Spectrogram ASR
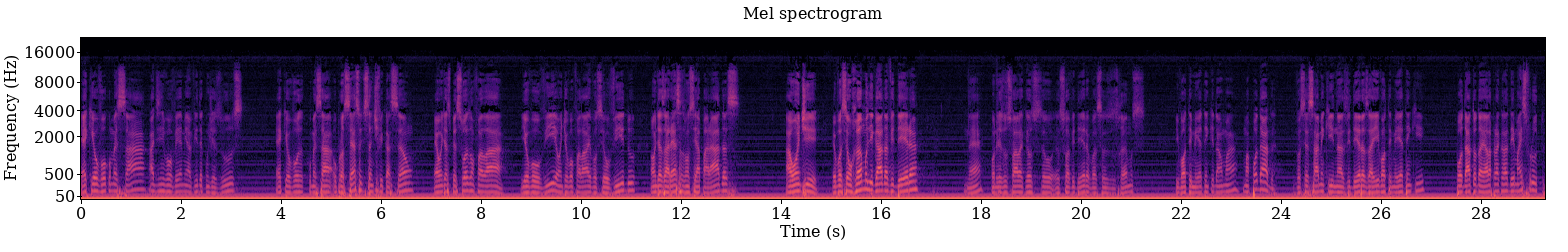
é que eu vou começar a desenvolver a minha vida com Jesus, é que eu vou começar o processo de santificação, é onde as pessoas vão falar e eu vou ouvir, é onde eu vou falar e vou ser ouvido, onde as arestas vão ser aparadas, aonde eu vou ser um ramo ligado à videira, né? Quando Jesus fala que eu sou, eu sou a videira, vocês os ramos, e volta e meia tem que dar uma, uma podada. Vocês sabem que nas videiras aí, volta e meia tem que podar toda ela para que ela dê mais fruto.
